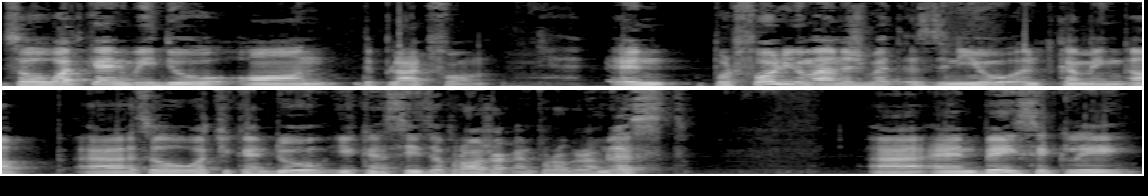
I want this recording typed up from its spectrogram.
So what can we do on the platform? In portfolio management is new and coming up. Uh, so what you can do, you can see the project and program list. Uh, and basically,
